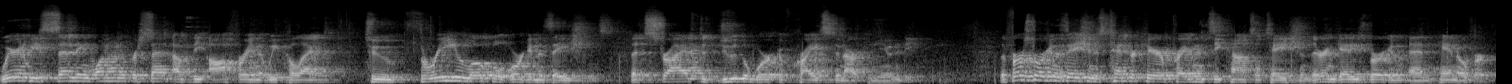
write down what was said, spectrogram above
We're going to be sending 100% of the offering that we collect to three local organizations that strive to do the work of Christ in our community. The first organization is Tender Care Pregnancy Consultation. They're in Gettysburg and, and Hanover.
